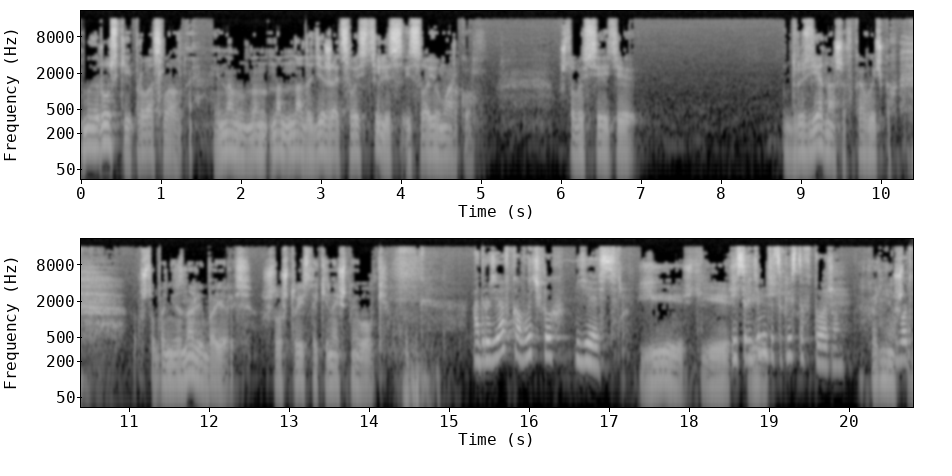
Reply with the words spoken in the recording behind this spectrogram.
мы русские православные, и нам надо держать свой стиль и свою марку, чтобы все эти друзья наши, в кавычках, чтобы они знали и боялись, что, что есть такие ночные волки. А друзья в кавычках есть? Есть, есть. И среди есть. мотоциклистов тоже? Конечно. Вот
